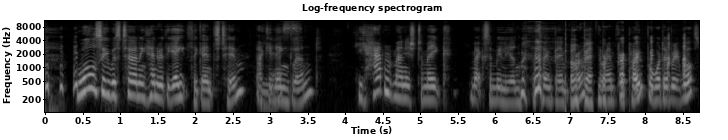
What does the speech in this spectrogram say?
Wolsey was turning Henry VIII against him back in England. He hadn't managed to make Maximilian the Pope Emperor, Pope or Emperor Pope, or whatever it was.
